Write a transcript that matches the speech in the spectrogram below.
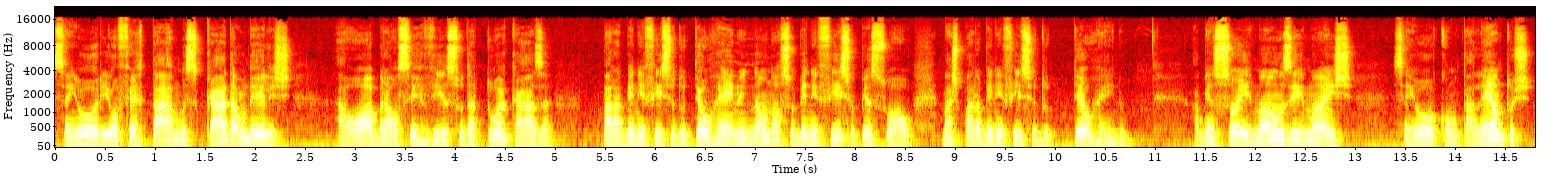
Senhor, e ofertarmos cada um deles a obra ao serviço da tua casa, para benefício do teu reino e não nosso benefício pessoal, mas para benefício do teu reino. Abençoe irmãos e irmãs, Senhor, com talentos,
